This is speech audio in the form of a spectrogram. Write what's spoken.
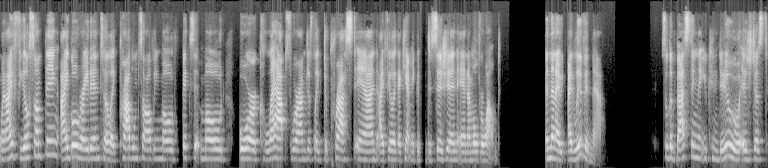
when I feel something, I go right into like problem solving mode, fix it mode, or collapse where I'm just like depressed and I feel like I can't make a decision and I'm overwhelmed. And then I, I live in that. So the best thing that you can do is just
